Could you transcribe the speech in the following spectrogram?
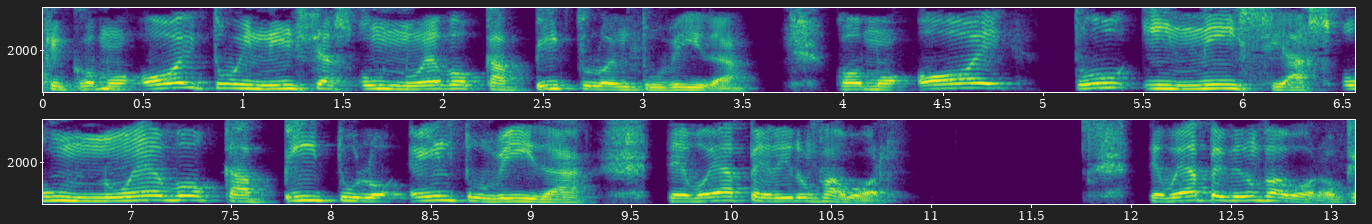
que como hoy tú inicias un nuevo capítulo en tu vida, como hoy tú inicias un nuevo capítulo en tu vida, te voy a pedir un favor. Te voy a pedir un favor, ¿ok?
